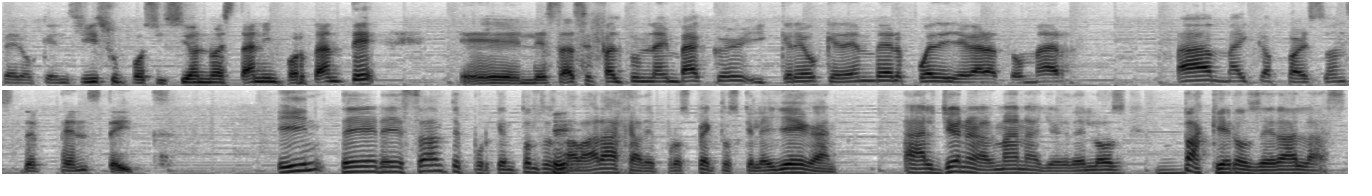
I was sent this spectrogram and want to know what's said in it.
pero que en sí su posición no es tan importante. Eh, les hace falta un linebacker y creo que Denver puede llegar a tomar a Micah Parsons de Penn State. Interesante, porque entonces la baraja de prospectos que le llegan al general manager de los Vaqueros de Dallas,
